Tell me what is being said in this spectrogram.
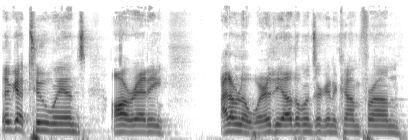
They've got two wins already. I don't know where the other ones are going to come from.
